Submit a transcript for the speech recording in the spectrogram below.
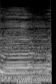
God.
